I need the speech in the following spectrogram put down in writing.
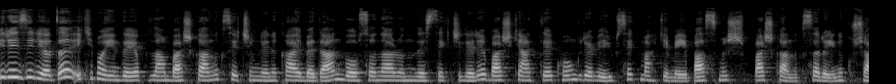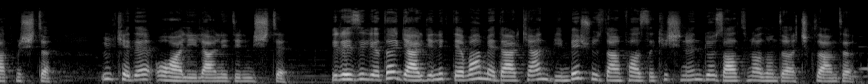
Brezilya'da Ekim ayında yapılan başkanlık seçimlerini kaybeden Bolsonaro'nun destekçileri başkentte kongre ve yüksek mahkemeyi basmış, başkanlık sarayını kuşatmıştı. Ülkede o hal ilan edilmişti. Brezilya'da gerginlik devam ederken 1500'den fazla kişinin gözaltına alındığı açıklandı.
